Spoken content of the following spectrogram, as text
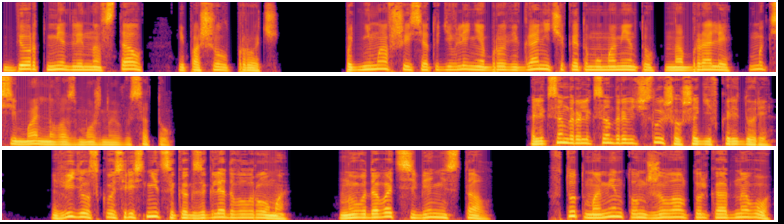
Бёрд медленно встал и пошел прочь. Поднимавшиеся от удивления брови Ганича к этому моменту набрали максимально возможную высоту. Александр Александрович слышал шаги в коридоре. Видел сквозь ресницы, как заглядывал Рома, но выдавать себя не стал. В тот момент он желал только одного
